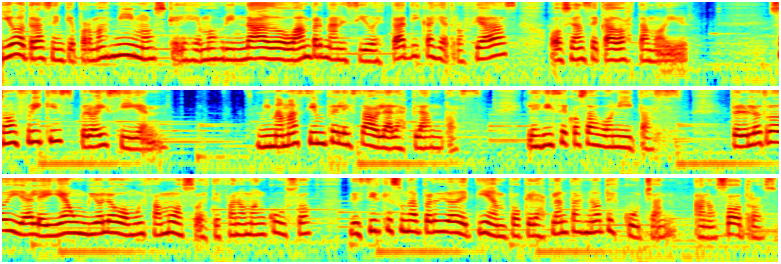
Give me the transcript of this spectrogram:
Y otras en que por más mimos que les hemos brindado o han permanecido estáticas y atrofiadas o se han secado hasta morir. Son frikis, pero ahí siguen, mi mamá siempre les habla a las plantas, les dice cosas bonitas, pero el otro día leía a un biólogo muy famoso, Estefano Mancuso, decir que es una pérdida de tiempo, que las plantas no te escuchan, a nosotros,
